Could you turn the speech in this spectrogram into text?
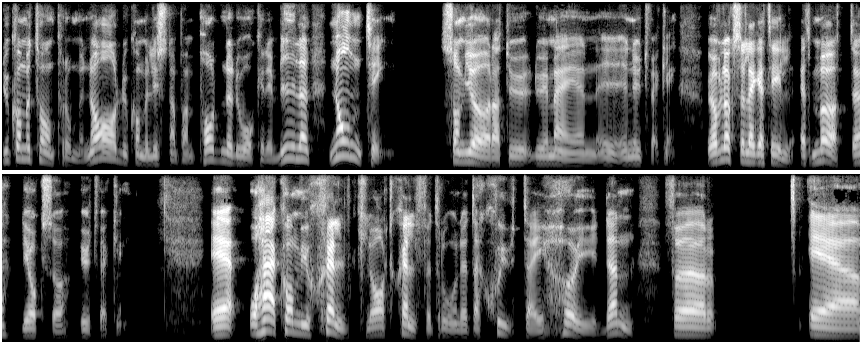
Du kommer ta en promenad, du kommer lyssna på en podd när du åker i bilen. Någonting som gör att du, du är med i en, i en utveckling. Jag vill också lägga till, ett möte, det är också utveckling. Eh, och här kommer ju självklart självförtroendet att skjuta i höjden. För eh,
